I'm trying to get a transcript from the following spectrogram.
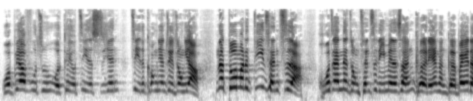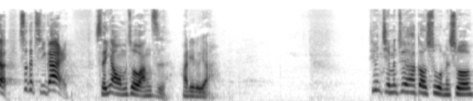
我不要付出，我可以有自己的时间、自己的空间最重要。”那多么的低层次啊！活在那种层次里面的是很可怜、很可悲的，是个乞丐。神要我们做王子，哈利路亚！弟兄姐妹，最后要告诉我们说，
